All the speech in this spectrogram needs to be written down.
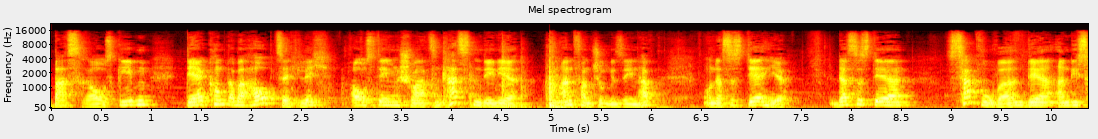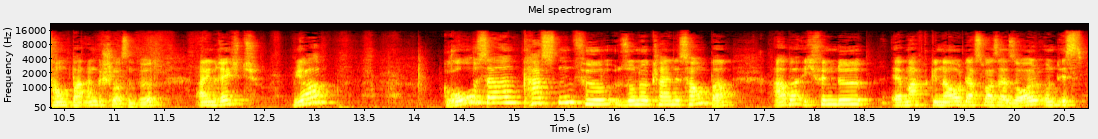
Bass rausgeben. Der kommt aber hauptsächlich aus dem schwarzen Kasten, den ihr am Anfang schon gesehen habt. Und das ist der hier. Das ist der Subwoofer, der an die Soundbar angeschlossen wird. Ein recht, ja, großer Kasten für so eine kleine Soundbar. Aber ich finde, er macht genau das, was er soll und ist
